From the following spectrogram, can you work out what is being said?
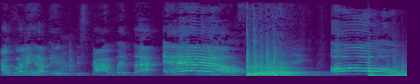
I'm going to help it. Start with the L. Oh.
